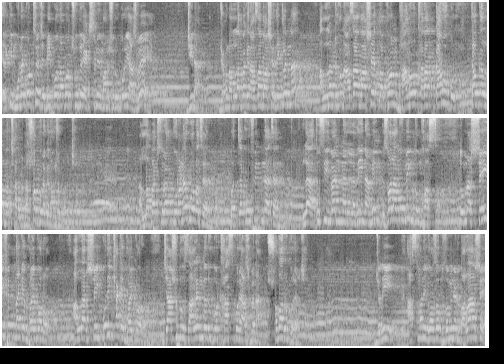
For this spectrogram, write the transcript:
এরা কি মনে করছে যে বিপদ আপদ শুধু এক শ্রেণির মানুষের উপরেই আসবে? জি না। যখন আল্লাহ পাকের আজাব আসে, দেখলেন না? আল্লাহর যখন আজাব আসে, তখন ভালো, খারাপ কারও উপর কাউকে আল্লাহ পাক ছাড়বে না, সবগুলোকে ধ্বংস করবে আল্লাহ পাক কোরআনেও বলেছেন, ওয়াত্তাকু ফিতনাতান লা তুসিবান্নাল্লাযীনা মিন, যালামু মিনকুম খাসসা। তোমরা সেই ফিতনাকে ভয় করো, আল্লাহর সেই পরীক্ষাকে ভয় করো, যা শুধু জালেমদের উপর খাস করে আসবে না, সবার উপরে আসবে। যদি আসমানি গজব জমিনের বালা আসে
